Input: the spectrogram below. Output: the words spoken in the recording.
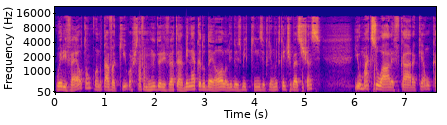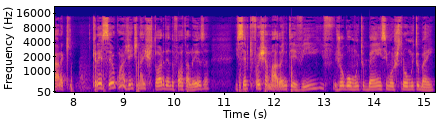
O Erivelton, quando estava aqui, eu gostava muito do Erivelton, era bem na época do Deola, ali 2015, eu queria muito que ele tivesse chance. E o Max Wallace, cara, que é um cara que cresceu com a gente na história dentro do Fortaleza e sempre que foi chamado a intervir, jogou muito bem, se mostrou muito bem.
